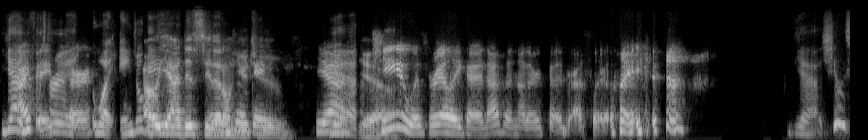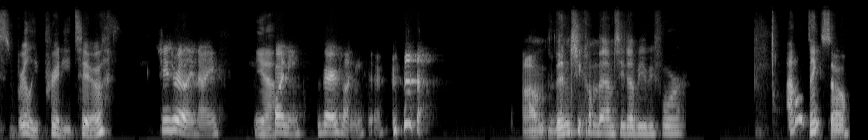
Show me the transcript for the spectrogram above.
Yeah, I you faced her, faced at her. what Angel? oh yeah, I did see that on Angel Gate. YouTube. Yeah. Yeah. She was really good. That's another good wrestler. Like yeah, she was really pretty too. she's really nice. Yeah, Funny. Very funny too. Um, didn't she come to MCW before? I don't think so.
